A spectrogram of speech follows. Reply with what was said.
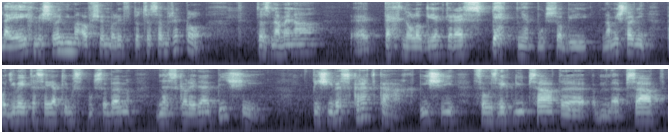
Na jejich myšlení má ovšem vliv to, co jsem řekl. To znamená eh, technologie, které zpětně působí na myšlení. Podívejte se, jakým způsobem dneska lidé píší. Píší ve zkratkách, píší, jsou zvyklí psát, eh, psát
